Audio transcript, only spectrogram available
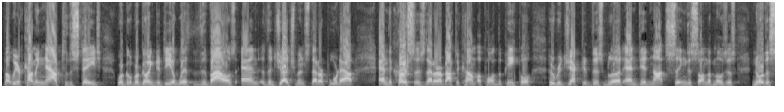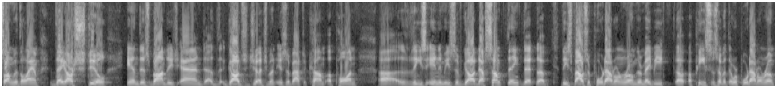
but we are coming now to the stage where we're going to deal with the vials and the judgments that are poured out and the curses that are about to come upon the people who rejected this blood and did not sing the song of Moses nor the song of the Lamb. They are still in this bondage, and uh, God's judgment is about to come upon uh, these enemies of God. Now, some think that uh, these vials are poured out on Rome. There may be uh, pieces of it that were poured out on Rome.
